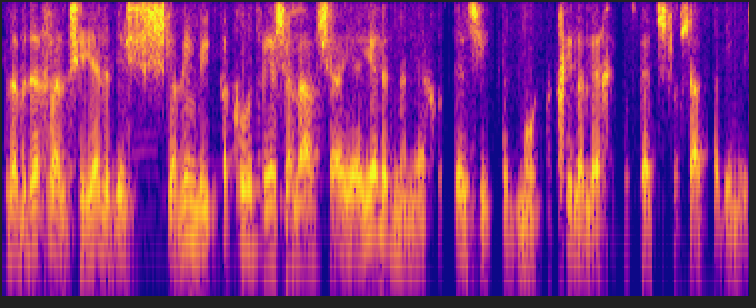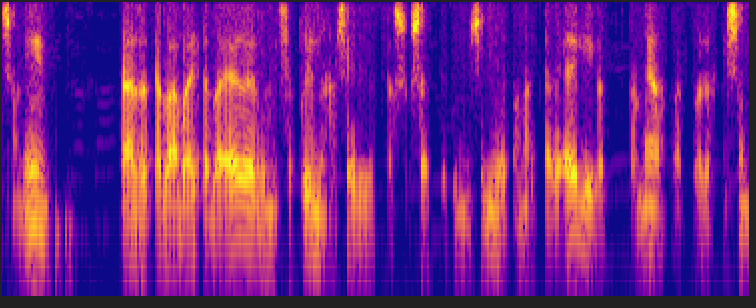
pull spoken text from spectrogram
אתה יודע, בדרך כלל כשילד יש שלבים בהתפתחות ויש שלב שהילד מניח עושה איזושהי התקדמות, מתחיל ללכת, עושה את שלושה צעדים ראשונים, ואז אתה בא הביתה בערב ומספרים לך שהילד עושה שלושה צעדים ראשונים, ואתה אומר, תראה לי, ואתה שמח, ואתה הולך לישון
